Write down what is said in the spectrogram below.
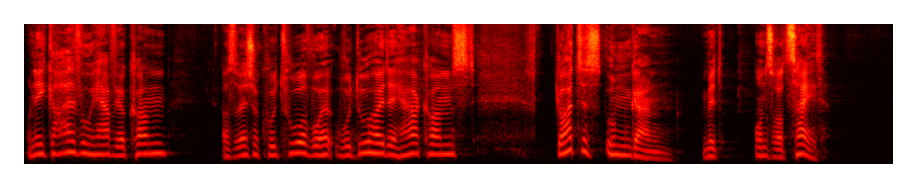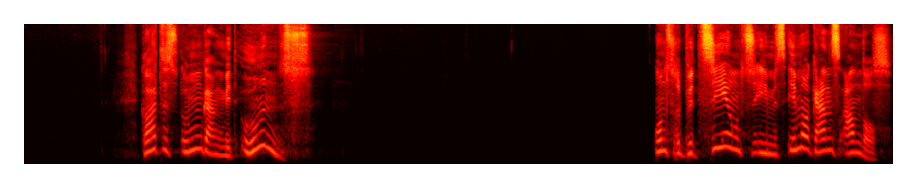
Und egal woher wir kommen, aus welcher Kultur, wo, wo du heute herkommst, Gottes Umgang mit unserer Zeit, Gottes Umgang mit uns, unsere Beziehung zu ihm ist immer ganz anders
